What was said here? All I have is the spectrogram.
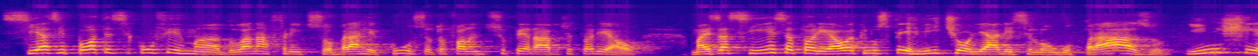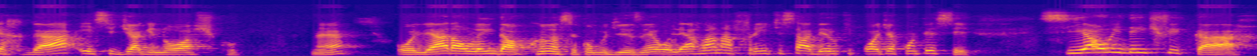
Se as hipóteses se confirmando lá na frente sobrar recurso, eu estou falando de superávit atorial. Mas a ciência atorial é que nos permite olhar esse longo prazo e enxergar esse diagnóstico, né? Olhar além do alcance, como diz, né? Olhar lá na frente e saber o que pode acontecer. Se ao identificar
